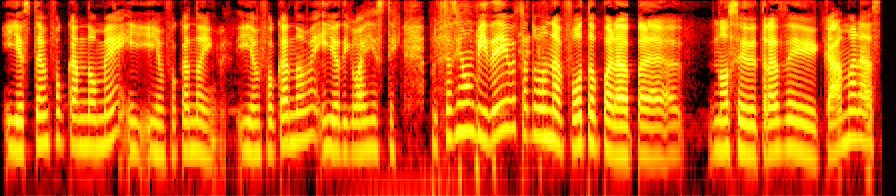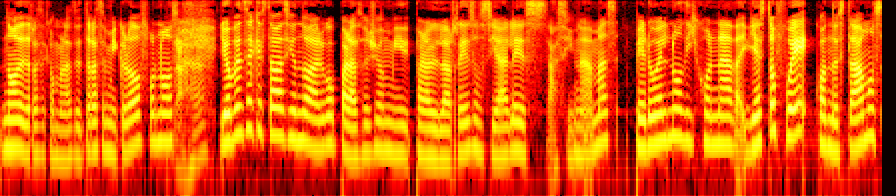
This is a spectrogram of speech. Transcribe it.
y está enfocándome y, y enfocando a Ingrid y enfocándome y yo digo, ay, este, porque está haciendo un video, está tomando una foto para, para, no sé, detrás de cámaras, no detrás de cámaras, detrás de micrófonos. Ajá. Yo pensé que estaba haciendo algo para social media, para las redes sociales, así nada más, pero él no dijo nada. Y esto fue cuando estábamos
